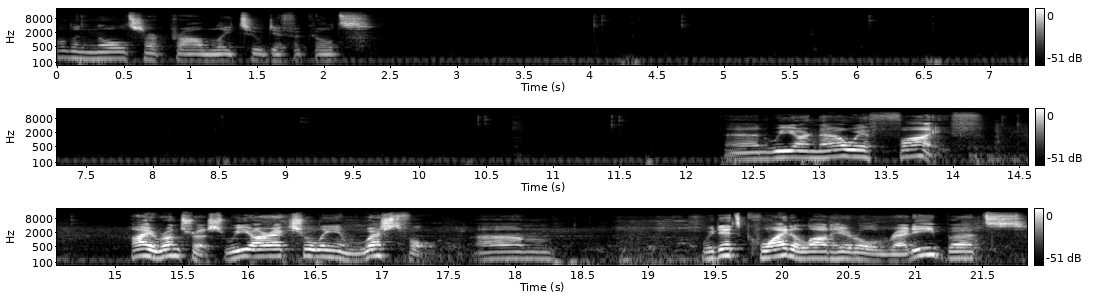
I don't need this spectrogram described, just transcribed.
Well, the gnolls are probably too difficult. And we are now with five. Hi, Rantras. We are actually in Westfall. Um, we did quite a lot here already, but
